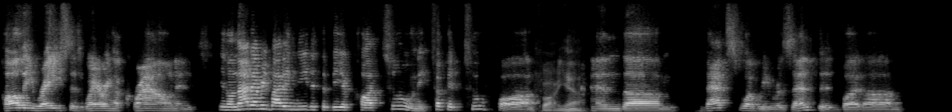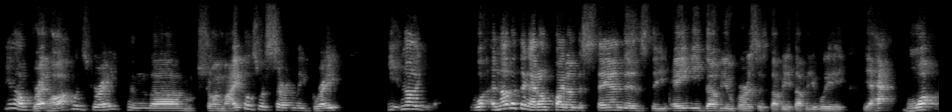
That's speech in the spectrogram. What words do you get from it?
Harley Race is wearing a crown. And, you know, not everybody needed to be a cartoon. He took it too far too far yeah and um, that's what we resented. But um, you know, Bret Hart was great, and um, Shawn Michaels was certainly great. You know, what another thing I don't quite understand is the AEW versus WWE. You have one,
